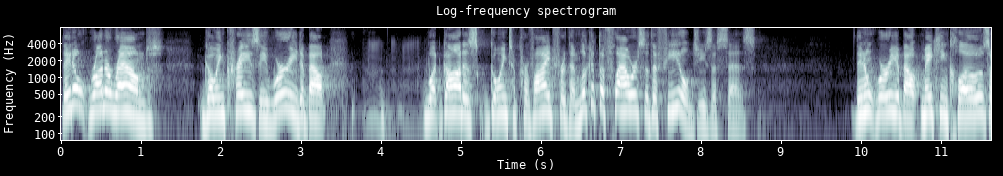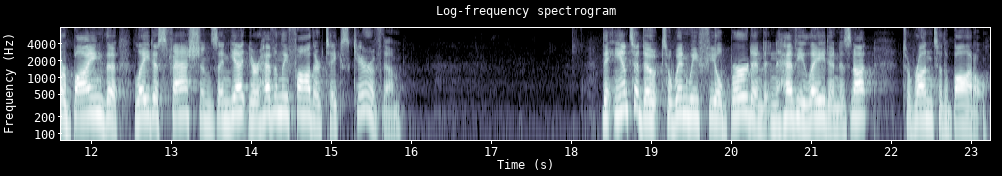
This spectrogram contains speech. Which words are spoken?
they don't run around going crazy, worried about what God is going to provide for them. Look at the flowers of the field, Jesus says. They don't worry about making clothes or buying the latest fashions, and yet your Heavenly Father takes care of them. The antidote to when we feel burdened and heavy laden is not to run to the bottle.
